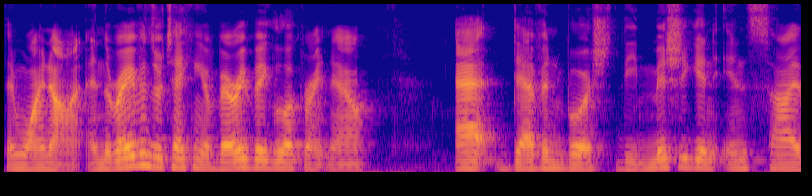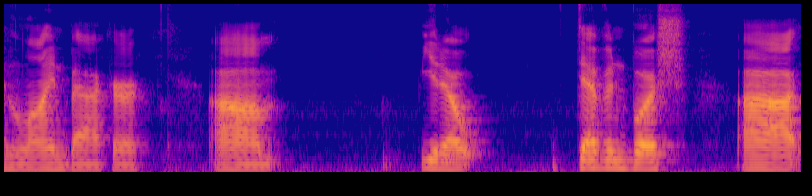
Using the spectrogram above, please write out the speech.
then why not? And the Ravens are taking a very big look right now at Devin Bush, the Michigan inside linebacker. Um, you know, Devin Bush uh,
